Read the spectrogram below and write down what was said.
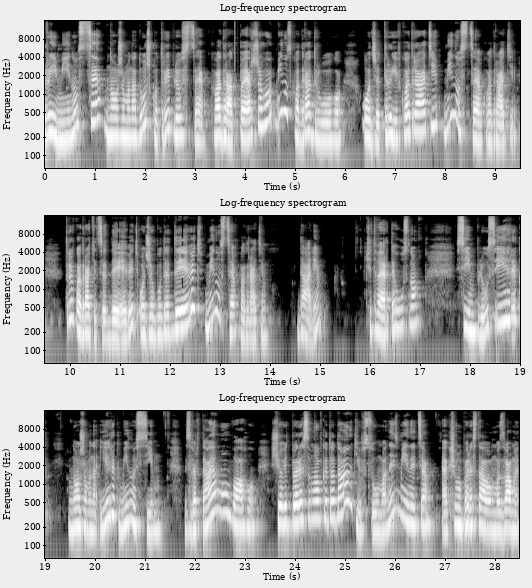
3 мінус це множимо на дужку 3 плюс це. Квадрат першого мінус квадрат другого. Отже, 3 в квадраті мінус це в квадраті. 3 в квадраті це 9. Отже, буде 9 мінус це в квадраті. Далі. Четверте усно. 7 плюс y множимо на y мінус 7. Звертаємо увагу, що від перестановки доданків сума не зміниться. А якщо ми переставимо з вами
